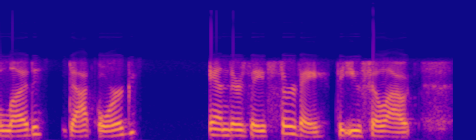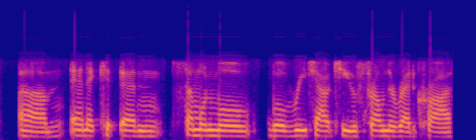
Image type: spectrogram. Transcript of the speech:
redcrossblood.org and there's a survey that you fill out um, and it and someone will will reach out to you from the Red Cross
